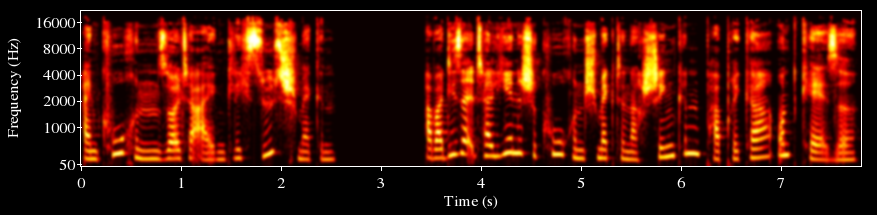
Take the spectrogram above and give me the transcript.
Ein Kuchen sollte eigentlich süß schmecken, aber dieser italienische Kuchen schmeckte nach Schinken, Paprika und Käse.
